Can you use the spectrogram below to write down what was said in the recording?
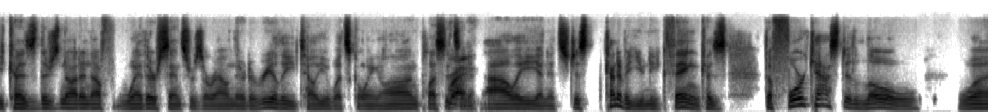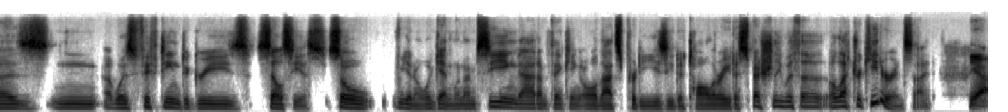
because there's not enough weather sensors around there to really tell you what's going on. Plus, it's right. in a valley, and it's just kind of a unique thing because the forecasted low was was 15 degrees celsius. So you know again when i'm seeing that i'm thinking oh that's pretty easy to tolerate especially with a electric heater inside. Yeah.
